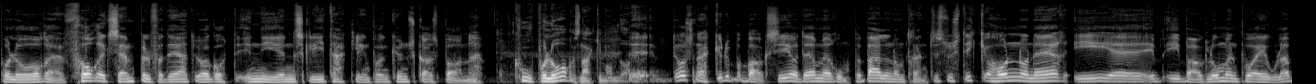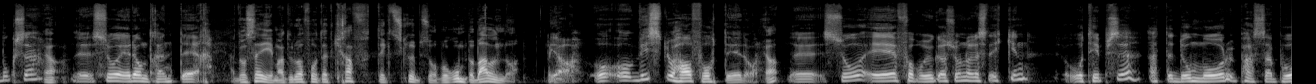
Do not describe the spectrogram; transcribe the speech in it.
på låret, for eksempel fordi at du har gått inn i en sklitakling på en kunstgressbane, Hvor på låret snakker vi om da? Da snakker du på baksida, der med rumpeballen omtrent. Hvis du stikker hånda ned i, i, i baklommen på ei olabukse, Ja. så er det omtrent der. Ja, da sier vi at du har fått et kraftig skrubbsår på rumpeballen da. Ja, og, og hvis du har fått det, da, Ja. så er forbrukerjournalistikken og tipset at da må du passe på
